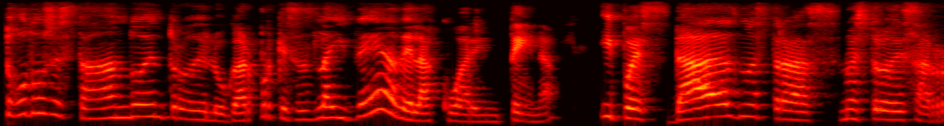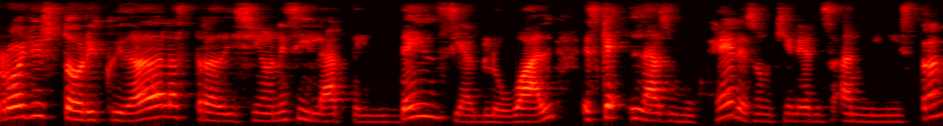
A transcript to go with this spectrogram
todo se está dando dentro del hogar porque esa es la idea de la cuarentena y pues, dadas nuestras, nuestro desarrollo histórico y dadas las tradiciones y la tendencia global, es que las mujeres son quienes administran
